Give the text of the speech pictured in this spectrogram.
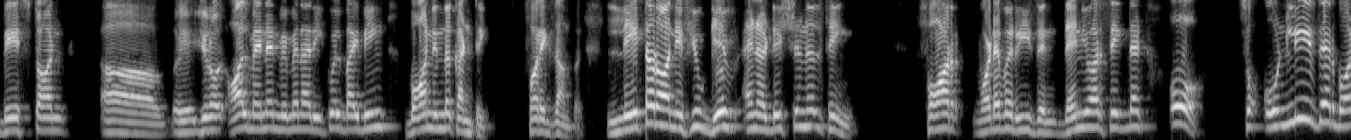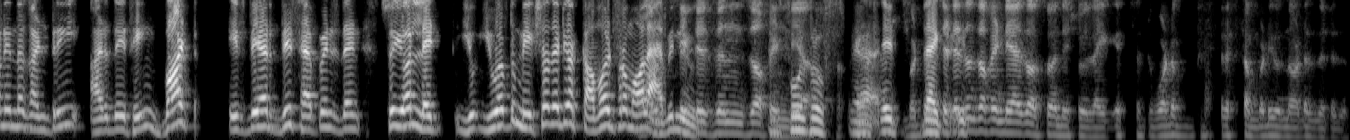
based on uh, you know, all men and women are equal by being born in the country, for example. Later on, if you give an additional thing for whatever reason, then you are saying that, oh, so only if they're born in the country are they thing, but if they are this happens, then so you're let you you have to make sure that you're covered from all, avenues. citizens of it's India. foolproof. Yeah, Yeah. it's But then like citizens of India is also an issue. Like it's what if there's somebody who's not a citizen.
